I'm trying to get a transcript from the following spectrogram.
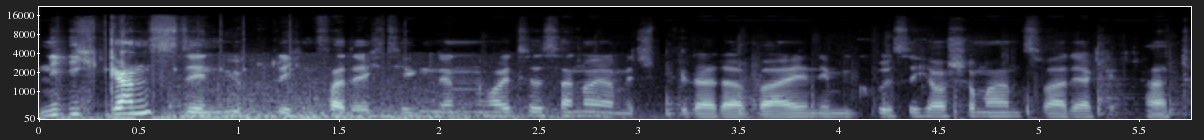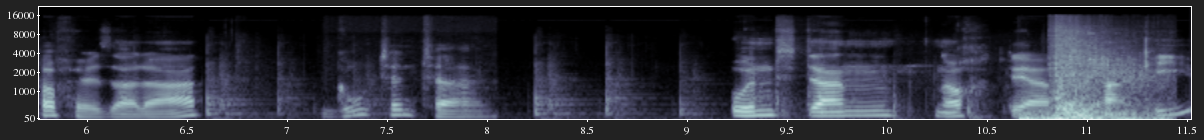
nicht ganz den üblichen Verdächtigen, denn heute ist ein neuer Mitspieler dabei, den begrüße ich auch schon mal, und zwar der Kartoffelsalat. Guten Tag. Und dann noch der Funky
